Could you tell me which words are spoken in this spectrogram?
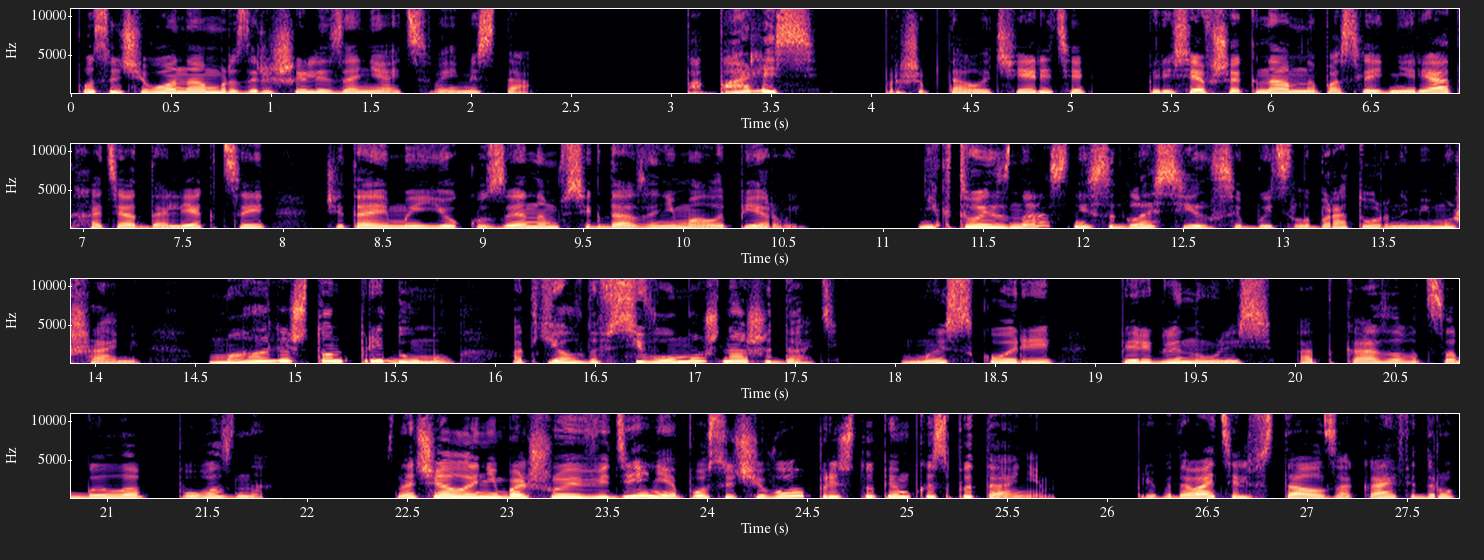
после чего нам разрешили занять свои места. «Попались?» – прошептала Черити, пересевшая к нам на последний ряд, хотя до лекции, читаемой ее кузеном, всегда занимала первый. Никто из нас не согласился быть лабораторными мышами. Мало ли что он придумал, от Ялда всего можно ожидать. Мы с Кори переглянулись. Отказываться было поздно. Сначала небольшое введение, после чего приступим к испытаниям. Преподаватель встал за кафедру,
